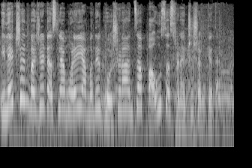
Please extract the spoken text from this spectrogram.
इलेक्शन बजेट असल्यामुळे यामध्ये घोषणांचा पाऊस असण्याची शक्यता आहे.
